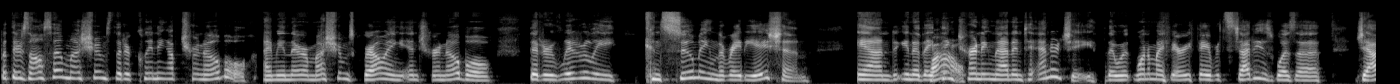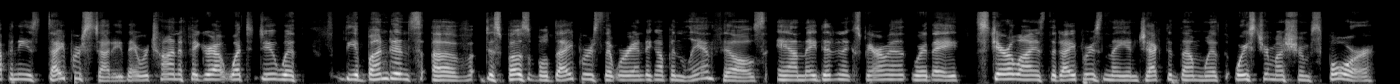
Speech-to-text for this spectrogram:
but there's also mushrooms that are cleaning up Chernobyl. I mean, there are mushrooms growing in Chernobyl that are literally consuming the radiation and you know they Wow. think turning that into energy. There was one of my very favorite studies was a japanese diaper study. They were trying to figure out what to do with the abundance of disposable diapers that were ending up in landfills. And they did an experiment where they sterilized the diapers and they injected them with oyster mushroom spore.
